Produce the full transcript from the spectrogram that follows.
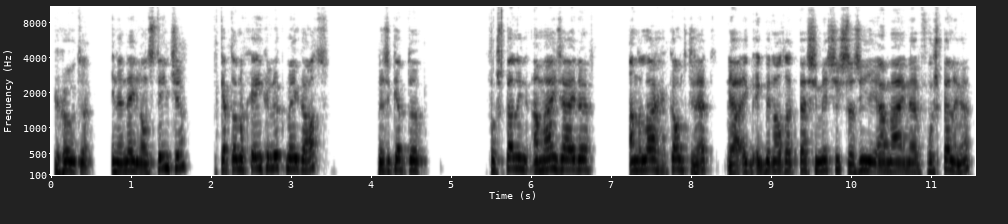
gegoten in een Nederlands tintje. Ik heb daar nog geen geluk mee gehad. Dus ik heb de voorspelling aan mijn zijde aan de lage kant gezet. Ja, ik, ik ben altijd pessimistisch, dat zie je aan mijn uh, voorspellingen.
